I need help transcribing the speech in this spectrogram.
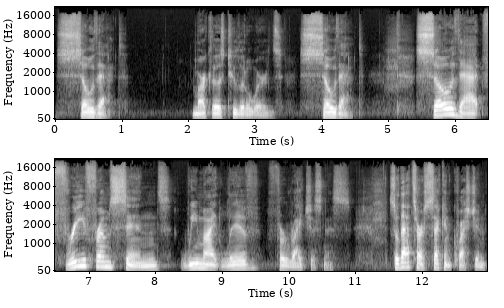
so that, mark those two little words, so that so that free from sins we might live for righteousness. So that's our second question.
